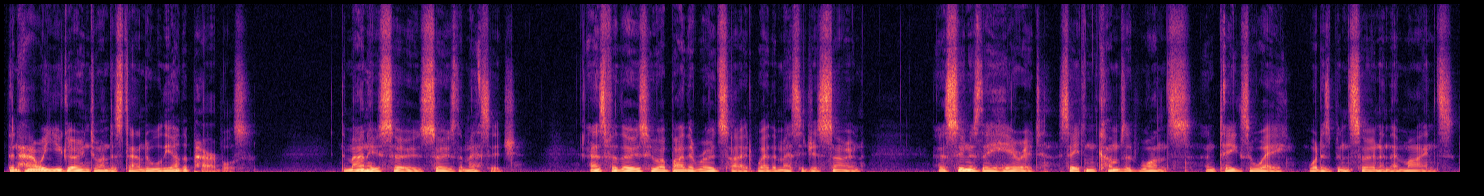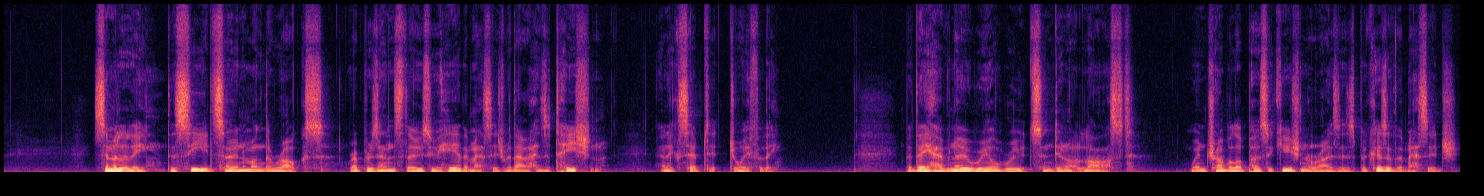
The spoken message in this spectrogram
Then how are you going to understand all the other parables? The man who sows sows the message. As for those who are by the roadside where the message is sown, as soon as they hear it, Satan comes at once and takes away what has been sown in their minds. Similarly, the seed sown among the rocks represents those who hear the message without hesitation and accept it joyfully. But they have no real roots and do not last. When trouble or persecution arises because of the message,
